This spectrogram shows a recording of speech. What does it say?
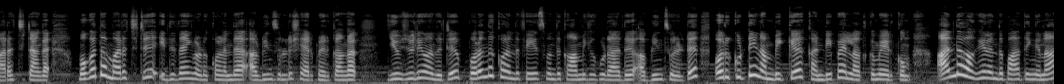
மறைச்சிட்டாங்க. முகத்தை மறைச்சிட்டு இதுதான் எங்களோட குழந்தை அப்படின்னு சொல்லிட்டு ஷேர் பண்ணியிருக்காங்க யூஸ்வலி வந்துட்டு பிறந்த குழந்தை ஃபேஸ் வந்து காமிக்கக்கூடாது அப்படின்னு சொல்லிட்டு ஒரு குட்டி நம்பிக்கை கண்டிப்பாக எல்லாத்துக்குமே இருக்கும். அந்த வகையில் வந்து பார்த்தீங்கன்னா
